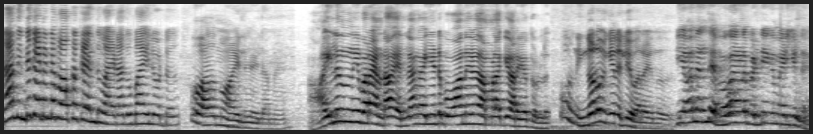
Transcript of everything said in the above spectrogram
ഡാ നിന്റെ ചേട്ടന്റെ പോക്കൊക്കെ എന്തുവായടാ ദുബായിലോട്ട്? ഓ അതൊന്നും ആയില്ല ശൈലാമേ ആയില്ലെന്ന് നീ പറയണ്ട എല്ലാം കഴിഞ്ഞിട്ട് പോവാൻ നേരം നമ്മളൊക്കെ അറിയത്തുള്ളൂ. ഓ നിങ്ങളും ഇങ്ങനല്ലേ പറയുന്നത്? നീ അവൻ എന്തേ പോകാനുള്ള പെട്ടിയൊക്കെ മേടിക്കണ്ടേ?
